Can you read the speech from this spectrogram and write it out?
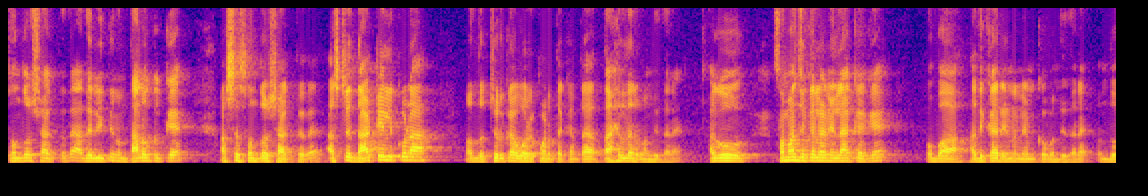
ಸಂತೋಷ ಆಗ್ತದೆ, ಅದೇ ರೀತಿ ನಮ್ಮ ತಾಲೂಕಕ್ಕೆ ಅಷ್ಟೇ ಸಂತೋಷ ಆಗ್ತದೆ. ಅಷ್ಟೇ ದಾಟಿಯಲ್ಲಿ ಕೂಡ ಒಂದು ಚುರುಕಾಗಿ ವರ್ಕ್ ಮಾಡ್ತಕ್ಕಂಥ ತಹಲ್ದಾರ್ ಬಂದಿದ್ದಾರೆ. ಹಾಗೂ ಸಮಾಜ ಕಲ್ಯಾಣ ಇಲಾಖೆಗೆ ಒಬ್ಬ ಅಧಿಕಾರಿಯನ್ನು ನೇಮಕ ಬಂದಿದ್ದಾರೆ. ಒಂದು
